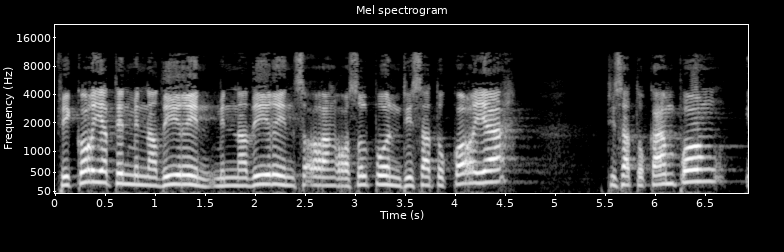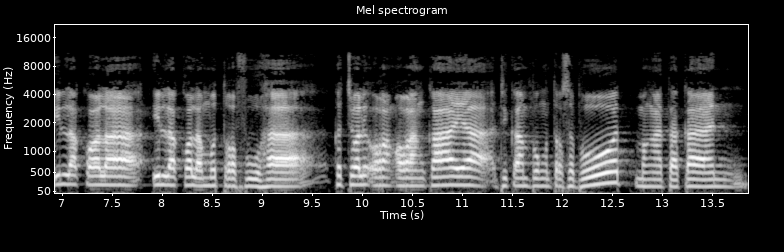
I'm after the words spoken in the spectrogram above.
Fi qaryatin min nadhirin min nadhirin seorang rasul pun di satu qaryah di satu kampung illa qala illa qala mutrafuha. Kecuali orang-orang kaya di kampung tersebut mengatakan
